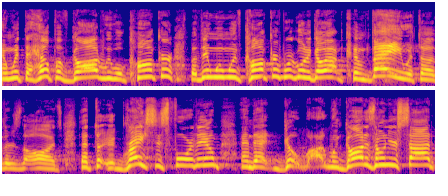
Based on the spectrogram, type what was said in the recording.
and with the help of God, we will conquer. But then when we've conquered, we're going to go out and convey with others the odds that the uh, grace is for them and that uh, when God is on your side,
